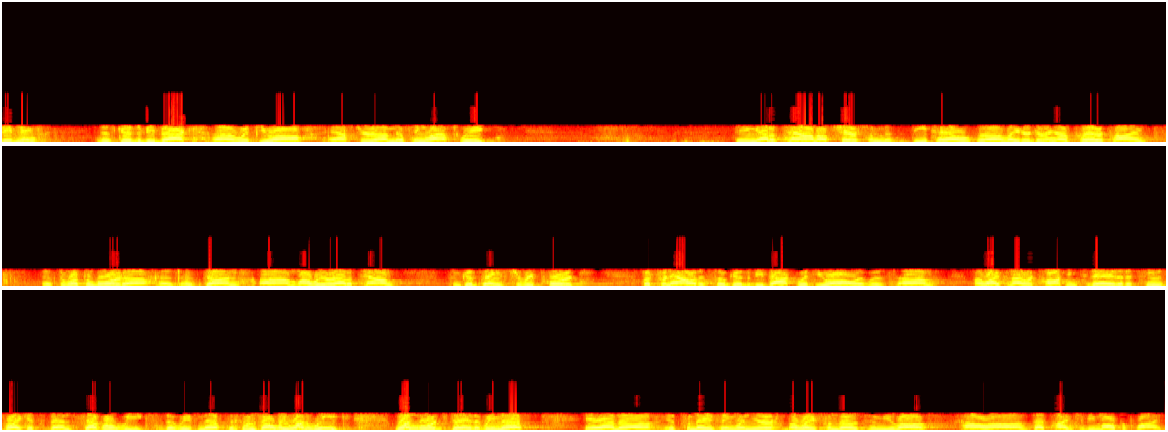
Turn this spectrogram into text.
Good evening. It is good to be back uh, with you all after uh, missing last week. Being out of town, I'll share some details uh, later during our prayer time as to what the Lord uh, has, has, done um, while we were out of town. Some good things to report. But for now, it is so good to be back with you all. It was um, my wife and I were talking today that it seems like it's been several weeks that we've missed. It was only one week, one Lord's Day that we missed. And uh, it's amazing when you're away from those whom you love how uh, that time can be multiplied.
